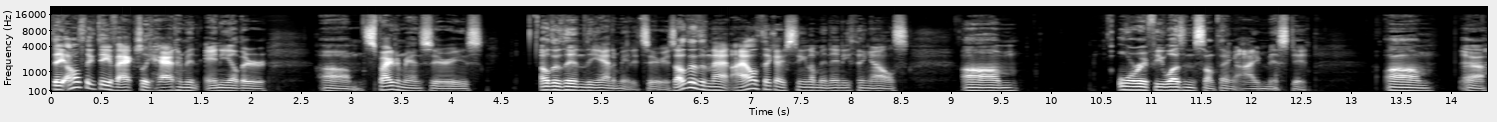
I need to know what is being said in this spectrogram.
they I don't think they've actually had him in any other um Spider-Man series other than the animated series. Other than that, I don't think I've seen him in anything else. Um, or if he wasn't something, I missed it. Um, yeah.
